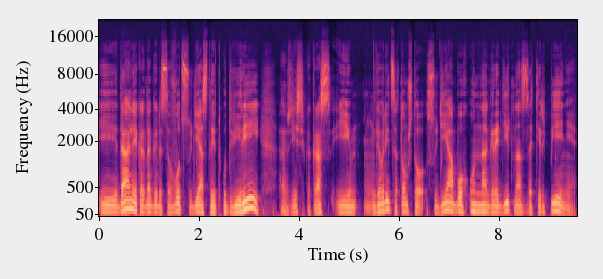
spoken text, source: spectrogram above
И далее, когда говорится, вот судья стоит у дверей, э, здесь как раз и говорится о том, что судья Бог, Он наградит нас за терпение.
